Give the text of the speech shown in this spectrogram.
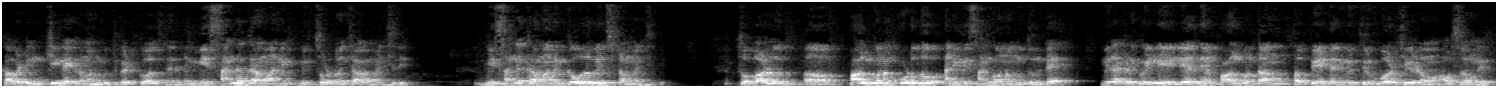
కాబట్టి ముఖ్యంగా ఇక్కడ మనం గుర్తుపెట్టుకోవాల్సింది ఏంటంటే మీ సంఘ క్రమాన్ని మీరు చూడడం చాలా మంచిది. మీ సంఘ క్రమాన్ని గౌరవించడం మంచిది. సో వాళ్ళు పాల్గొనకూడదు అని మీ సంఘం నమ్ముతుంటే మీరు అక్కడికి వెళ్ళి లేదు నేను పాల్గొంటాను తప్పు ఏంటని మీరు తిరుగుబాటు చేయడం అవసరం లేదు.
